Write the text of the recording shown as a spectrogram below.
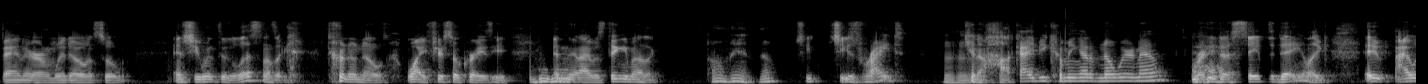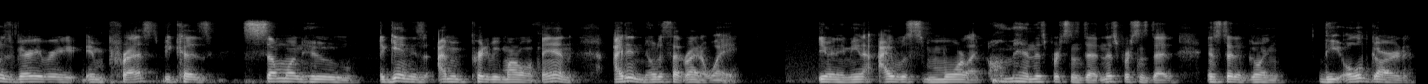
Banner and Widow, and so." And she went through the list, and I was like. No, no, no, wife, you're so crazy. Mm-hmm. And then I was thinking about like, oh man, no, she she's right. Mm-hmm. Can a Hawkeye be coming out of nowhere now, ready to save the day? Like, it, I was very, very impressed because someone who, again, is I'm a pretty big Marvel fan. I didn't notice that right away. You know what I mean? I was more like, oh man, this person's dead and this person's dead, instead of going, the old guard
